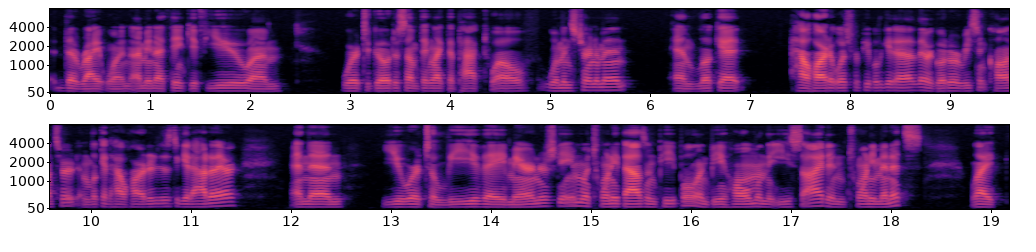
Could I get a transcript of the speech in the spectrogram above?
the right one. I mean, I think if you um, were to go to something like the Pac-12 women's tournament and look at how hard it was for people to get out of there, go to a recent concert and look at how hard it is to get out of there, and then you were to leave a Mariners game with 20,000 people and be home on the east side in 20 minutes, like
